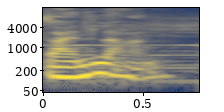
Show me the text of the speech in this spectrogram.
deine Lahn.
